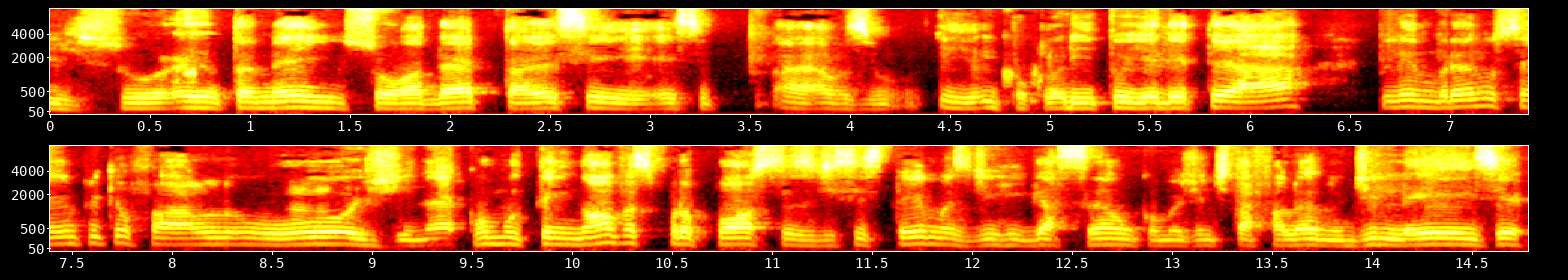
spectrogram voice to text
Isso, eu também sou adepto a esse, esse hipoclorito e EDTA lembrando sempre que eu falo hoje, né, como tem novas propostas de sistemas de irrigação, como a gente está falando, de laser,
